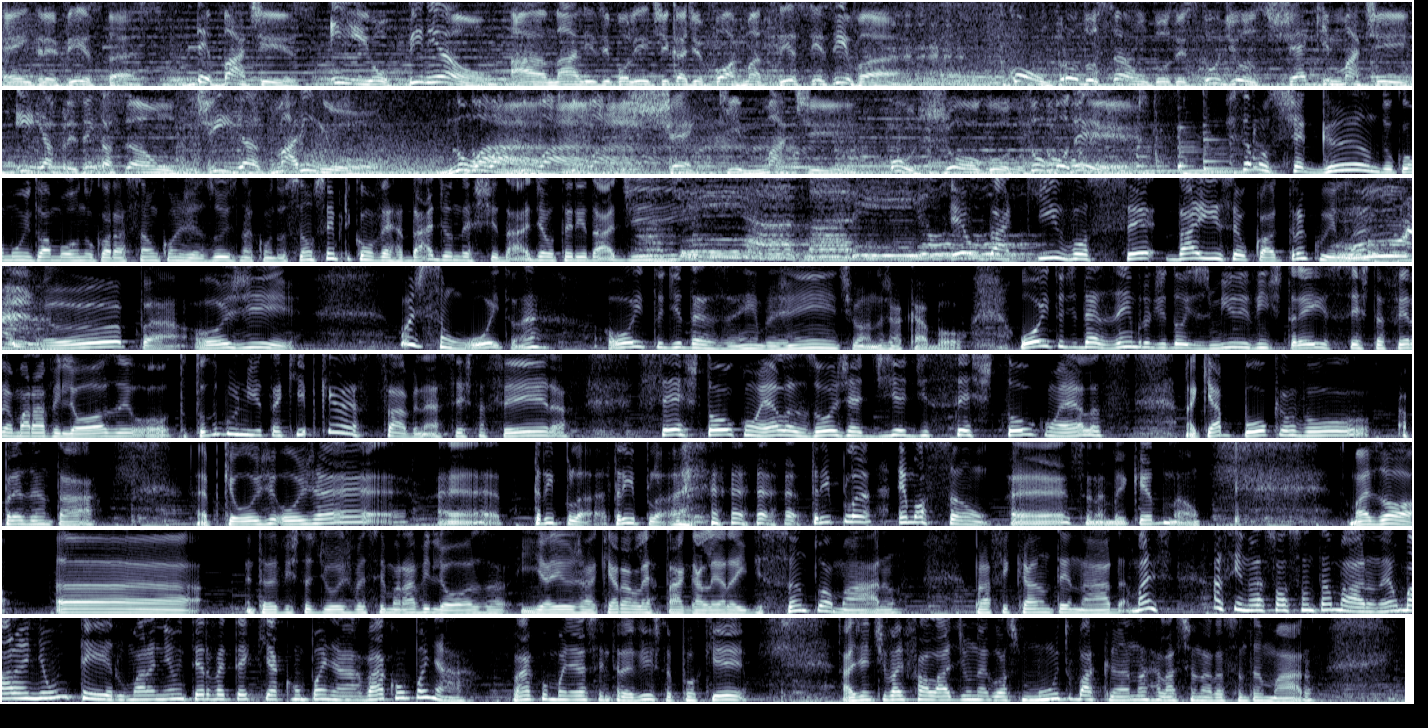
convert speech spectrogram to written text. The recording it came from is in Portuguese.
Entrevistas, debates e opinião. A análise política de forma decisiva. Com produção dos estúdios Cheque Mate e apresentação Dias Marinho. No ar, no ar. Cheque Mate. O jogo do poder. Estamos chegando com muito amor no coração, com Jesus na condução, sempre com verdade, honestidade, alteridade. Marinho. Daqui, você daí, seu Cláudio. Tranquilo, né? Opa, hoje. Hoje são oito, né? 8 de dezembro, gente, o ano já acabou. 8 de dezembro de 2023, sexta-feira maravilhosa. Eu tô todo bonito aqui porque sabe, né? Sexta-feira. Sextou com elas, hoje é dia de sextou com elas. Daqui a pouco eu vou apresentar é porque hoje, hoje é, é tripla, tripla, tripla emoção. É, isso não é brinquedo não. Mas ó, a entrevista de hoje vai ser maravilhosa e aí eu já quero alertar a galera aí de Santo Amaro para ficar antenada. Mas assim, não é só Santo Amaro, né? O Maranhão inteiro, o Maranhão inteiro vai ter que acompanhar, vai acompanhar, vai acompanhar essa entrevista porque a gente vai falar de um negócio muito bacana relacionado a Santa Amaro.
